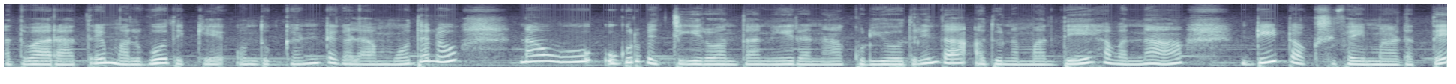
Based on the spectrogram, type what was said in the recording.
ಅಥವಾ ರಾತ್ರಿ ಮಲಗೋದಕ್ಕೆ ಒಂದು ಗಂಟೆಗಳ ಮೊದಲು ನಾವು ಉಗುರು ಬೆಚ್ಚಗಿರುವಂಥ ನೀರನ್ನು ಕುಡಿಯೋದ್ರಿಂದ ಅದು ನಮ್ಮ ದೇಹವನ್ನು ಡಿಟಾಕ್ಸಿಫೈ ಮಾಡುತ್ತೆ.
